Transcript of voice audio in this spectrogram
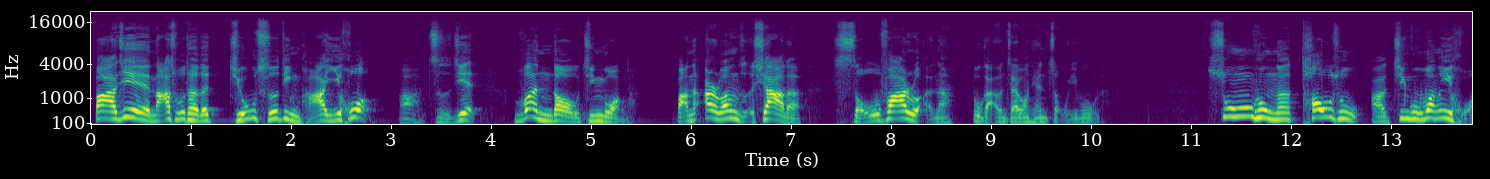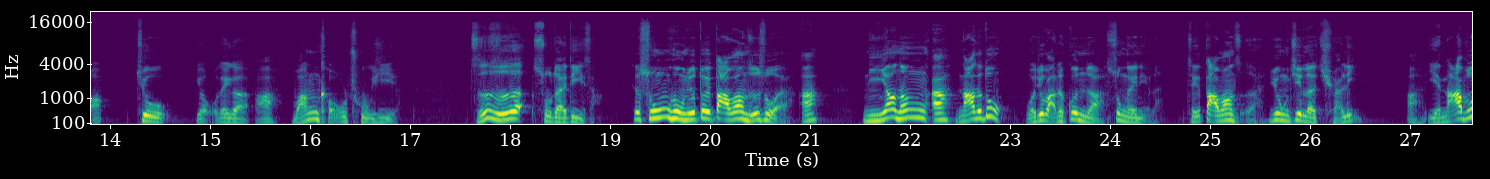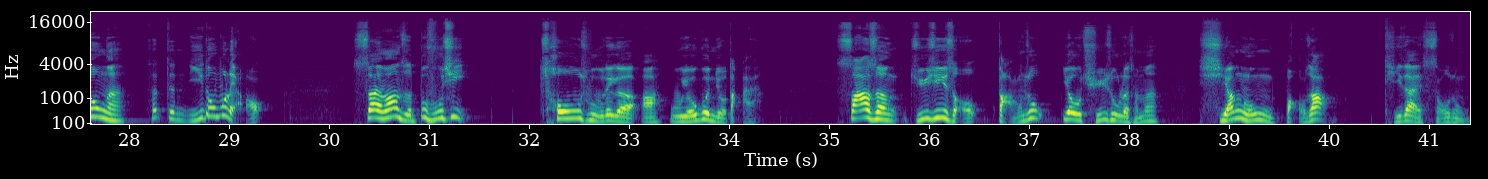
八戒拿出他的九齿钉耙一晃啊，只见万道金光啊，把那二王子吓得手发软呐，不敢再往前走一步了。孙悟空呢，掏出啊金箍棒一晃，就有这个啊碗口粗细，直直竖在地上。这孙悟空就对大王子说呀：“啊，你要能啊拿得动，我就把这棍子送给你了。”这个大王子用尽了全力啊，也拿不动啊，他他移动不了。三王子不服气，抽出这个啊乌油棍就打呀。沙僧举起手挡住，又取出了什么降龙宝杖。提在手中，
